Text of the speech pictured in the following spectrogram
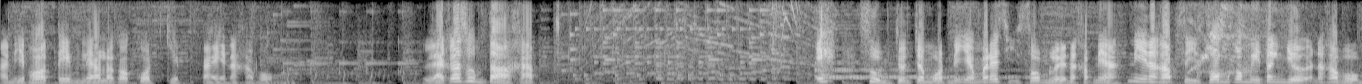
อันนี้พอเต็มแล้วเราก็กดเก็บไปนะครับผม แล้วก็สุ่มต่อครับ เอ๊ะสุ่มจนจะหมดนี่ยังไม่ได้สีส้มเลยนะครับเนี่ยนี่นะครับสีส้มก็มีตั้งเยอะนะครับผม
